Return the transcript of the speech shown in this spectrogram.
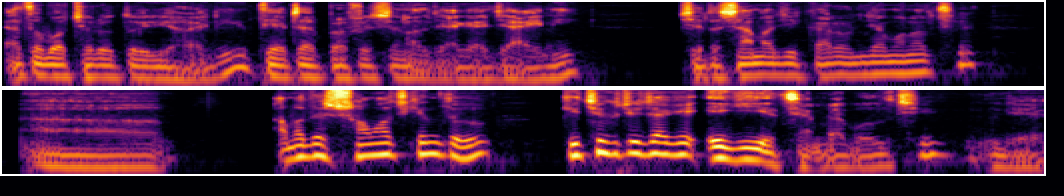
এত বছরও তৈরি হয়নি। থিয়েটার প্রফেশনাল জায়গায় যায়নি। সেটা সামাজিক কারণ যেমন আছে আমাদের সমাজ কিন্তু কিছু কিছু জায়গায় এগিয়েছে আমরা বলছি যে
